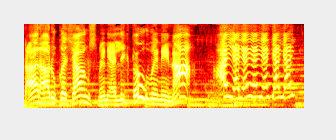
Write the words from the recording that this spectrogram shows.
Der har du ikke sjans, men jeg likte hun venninna. Ai, ai, ai, ai, ai, ai.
